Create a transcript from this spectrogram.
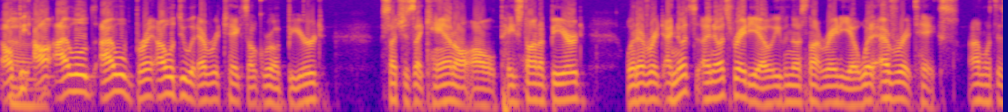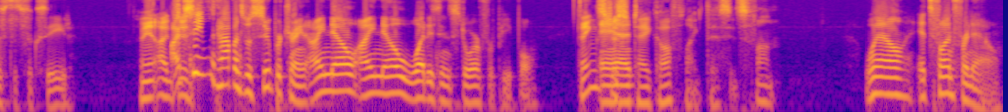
I'll be. I'll, I will. I will bring. I will do whatever it takes. I'll grow a beard, such as I can. I'll, I'll paste on a beard. Whatever. It, I know it's. I know it's radio, even though it's not radio. Whatever it takes. I want this to succeed. I mean, I I've seen what happens with Supertrain. I know. I know what is in store for people. things just take off like this. It's fun. Well, it's fun for now,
